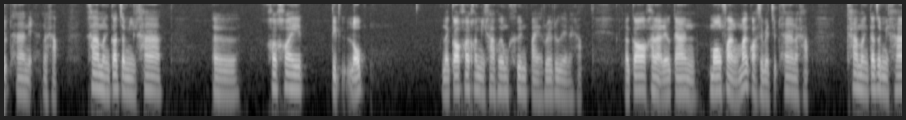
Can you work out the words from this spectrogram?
11.5 เนี่ยนะครับ ค่ามันก็จะมีค่า เอ่อ ค่อยๆ ติดลบ แล้วก็ค่อยๆมีค่าเพิ่มขึ้นไปเรื่อยๆนะครับ แล้วก็ขณะเดียวกันมองฝั่งมากกว่า 11.5 นะครับ ค่ามันก็จะมีค่า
